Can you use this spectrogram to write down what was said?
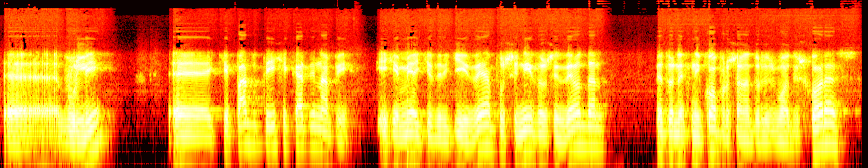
ε, Βουλή. Ε, και πάντοτε είχε κάτι να πει. Είχε μια κεντρική ιδέα που συνήθως συνδέονταν με τον εθνικό προσανατολισμό της χώρας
